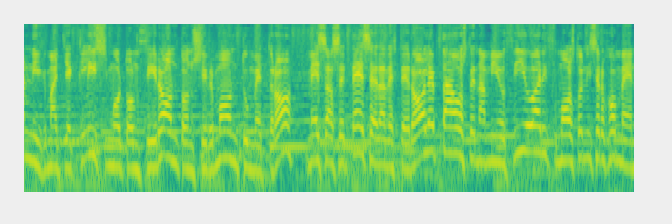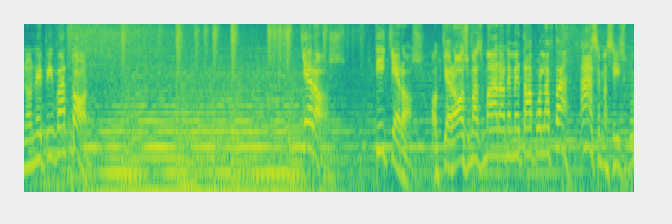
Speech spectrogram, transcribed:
άνοιγμα και κλείσιμο των θυρών των σειρμών του μετρό μέσα σε 4 δευτερόλεπτα ώστε να μειωθεί ο αριθμός των εισερχομένων επιβατών. Καιρός. Τι καιρός; Ο καιρός μας μάρανε μετά από όλα αυτά. Άσε μας ήσυχο.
